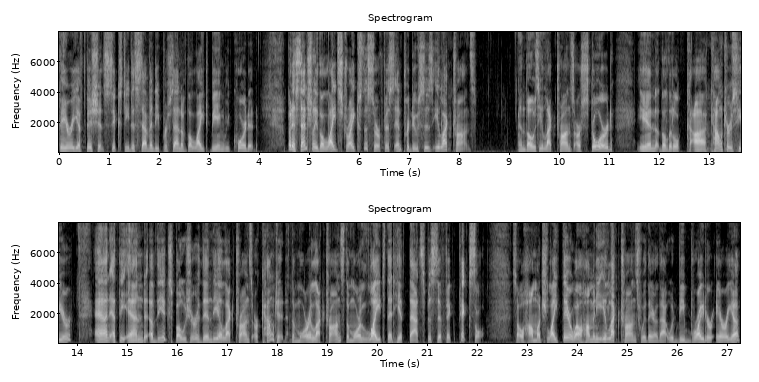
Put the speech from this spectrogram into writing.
very efficient 60 to 70% of the light being recorded. But essentially the light strikes the surface and produces electrons. And those electrons are stored in the little uh, counters here. And at the end of the exposure, then the electrons are counted. The more electrons, the more light that hit that specific pixel. So how much light there? Well, how many electrons were there? That would be brighter area.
